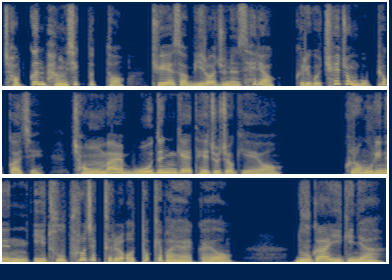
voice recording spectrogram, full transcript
접근 방식부터 뒤에서 밀어주는 세력 그리고 최종 목표까지 정말 모든 게 대조적이에요. 그럼 우리는 이 두 프로젝트를 어떻게 봐야 할까요? 누가 이기냐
